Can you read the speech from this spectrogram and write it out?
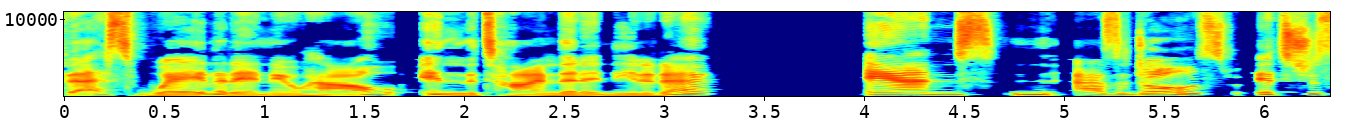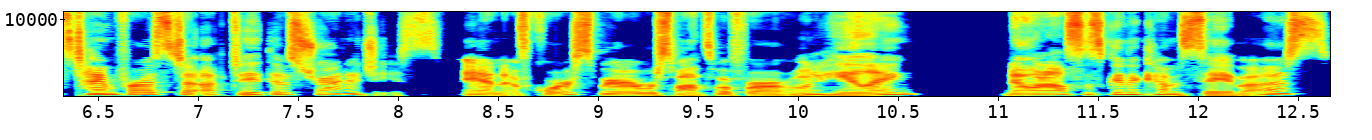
best way that it knew how, in the time that it needed it. And as adults, it's just time for us to update those strategies. And of course, we're responsible for our own healing. No one else is going to come save us.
